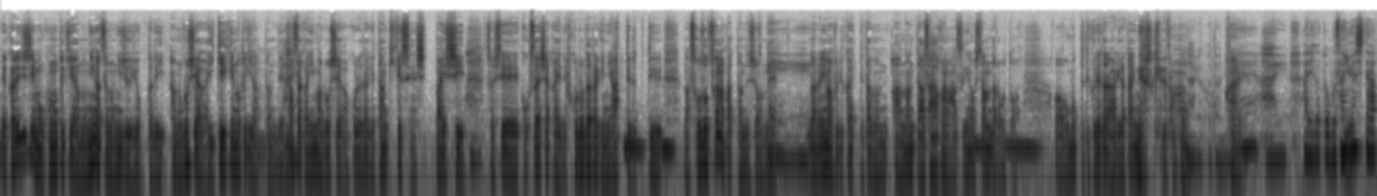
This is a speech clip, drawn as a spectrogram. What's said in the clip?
で彼自身もこの時あの2月の24日であのロシアがイケイケの時だったんで、はい、まさか今ロシアがこれだけ短期決戦失敗し、はい、そして国際社会で袋叩きに合ってるっていうのは想像つかなかったんでしょうね。えー、だから今振り返って多分あなんて浅はかな発言をしたんだろうと思っててくれたらありがたいんですけれども。なるほどね。はい、はいありがとうございました。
